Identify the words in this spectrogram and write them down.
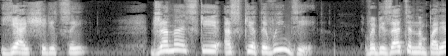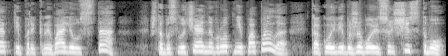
ящерицей. Джанайские аскеты в Индии в обязательном порядке прикрывали уста, чтобы случайно в рот не попало какое-либо живое существо,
